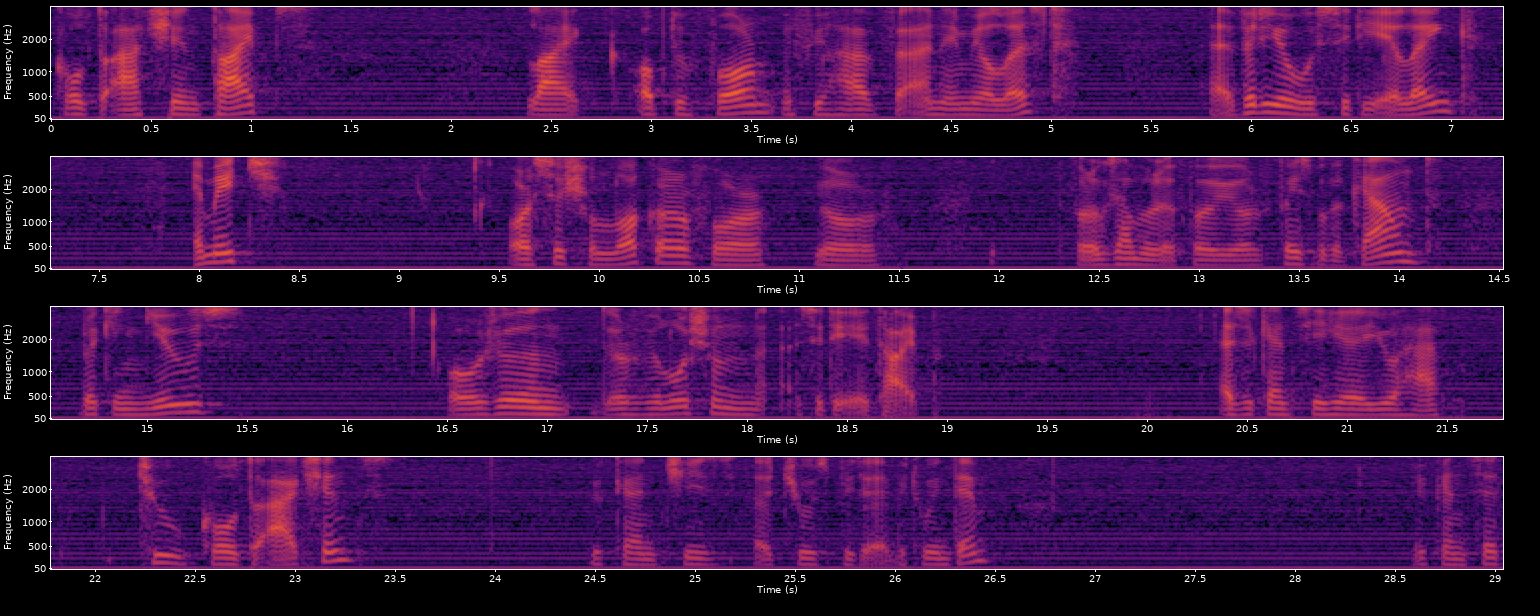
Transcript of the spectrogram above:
call to action types like opt-in form if you have an email list a video with CTA link image or social locker for your for example for your Facebook account breaking news or join the revolution CTA type. As you can see here you have two call to actions. You can choose uh, choose uh, between them. You can set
